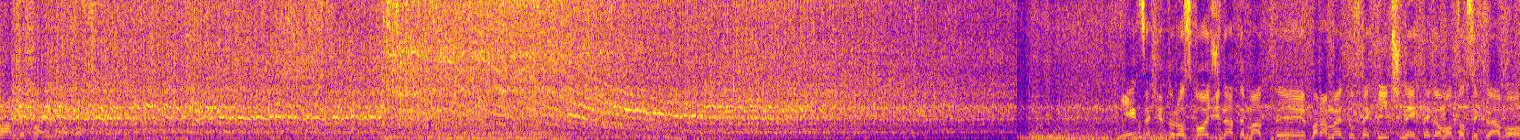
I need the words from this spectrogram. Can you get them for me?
bardzo fajny motocykl. Nie chcę się tu rozwodzić na temat y, parametrów technicznych tego motocykla, bo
